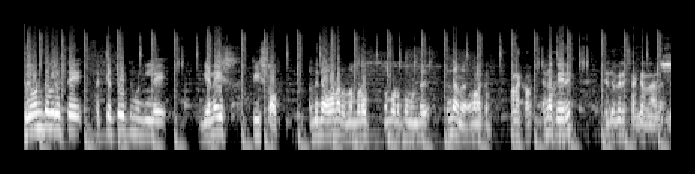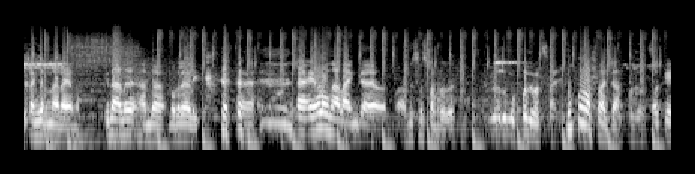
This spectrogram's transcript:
തിരുവനന്തപുരത്തെ സെക്രട്ടേറിയറ്റ് മുന്നിലെ ഗണേഷ് ടീ ഷോപ്പ്. അതിന്റെ ഓണർ നമ്മുടെ നമ്മോടൊപ്പം ഉണ്ട്. എന്താണ്? വണക്കം. വണക്കം. എന്നാ പേര്? എന്റെ പേര് ശങ്കർ ശങ്കരനാരായണ ശങ്കർ ഇതാണ് എന്താ മുതലാളി? എവളോ നാളാ ഇങ്ങ ബിസിനസ് പண்றது മുപ്പത് വർഷമായി. മുപ്പത് വർഷമാച്ചാ ഓക്കെ.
